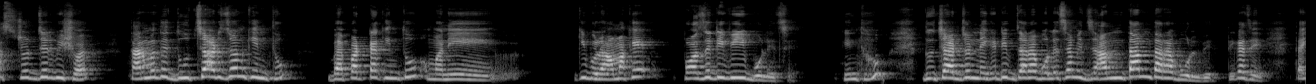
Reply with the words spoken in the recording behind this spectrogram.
আশ্চর্যের বিষয়, তার মধ্যে দু চারজন কিন্তু ব্যাপারটা কিন্তু মানে কি বলো আমাকে পজিটিভই বলেছে। কিন্তু দু চারজন নেগেটিভ যারা বলেছে, আমি জানতাম তারা বলবে, ঠিক আছে? তাই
